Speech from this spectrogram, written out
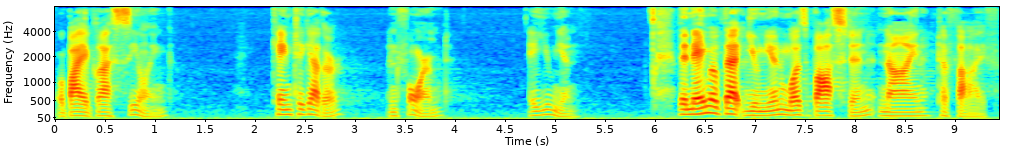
or by a glass ceiling, came together and formed a union. The name of that union was Boston 9 to 5.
